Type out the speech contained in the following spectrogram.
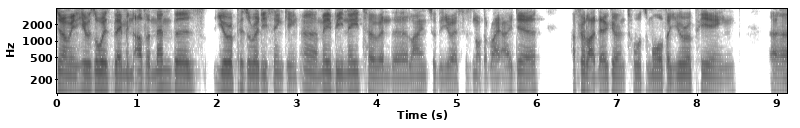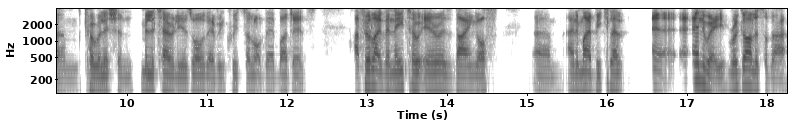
you know what i mean? He was always blaming other members. Europe is already thinking uh, maybe nato and the alliance with the us is not the right idea i feel like they're going towards more of a european um, coalition militarily as well they've increased a lot of their budgets i feel like the nato era is dying off um, and it might be clever uh, anyway, regardless of that,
